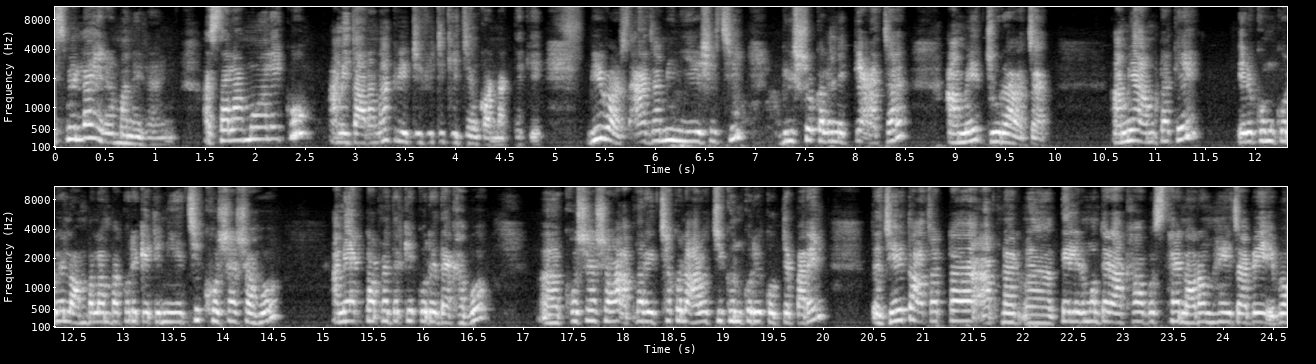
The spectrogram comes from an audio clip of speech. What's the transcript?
বিসমিল্লাহ রহমান রাহিম। আসসালামু আলাইকুম, আমি তারানা ক্রিয়েটিভিটি কিচেন কর্নার থেকে। ভিউয়ার্স আজ আমি নিয়ে এসেছি গ্রীষ্মকালীন একটি আচার, আমের জোড়া আচার। আমি আমটাকে এরকম করে লম্বা লম্বা করে কেটে নিয়েছি, খোসা সহ। আমি একটা আপনাদেরকে করে দেখাবো। খোসা সহ আপনার ইচ্ছা করলে আরও চিকন করে করতে পারেন। তো যেহেতু আচারটা আপনার তেলের মধ্যে রাখা অবস্থায় নরম হয়ে যাবে এবং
